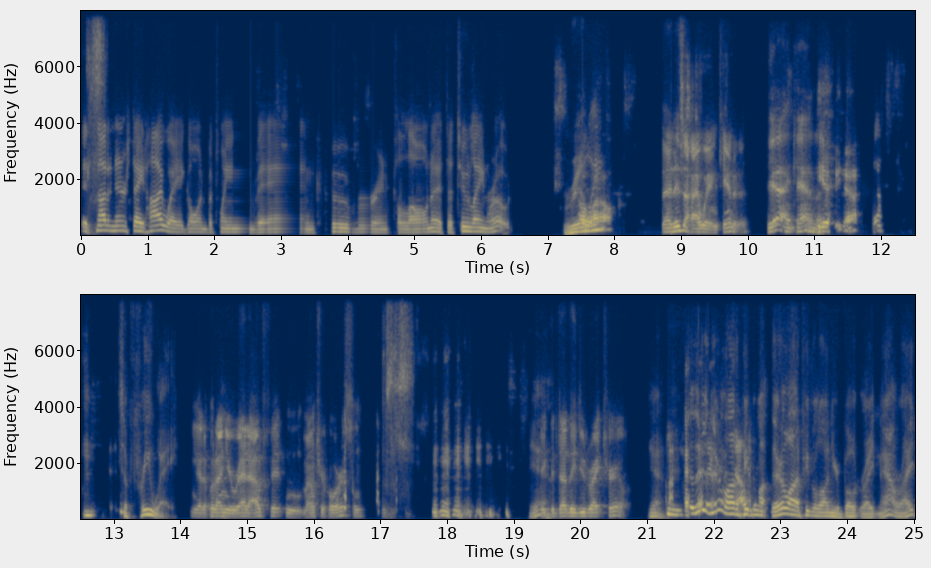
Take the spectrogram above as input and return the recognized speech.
it's not an interstate highway going between Vancouver and Kelowna. It's a two-lane road. oh, Really? wow. That is a highway in Canada. Yeah, in Canada. Yeah, yeah. It's a freeway. You got to put on your red outfit and mount your horse and Yeah, take the Dudley Do-Right Trail. yeah. So there, there are a lot of people, on- there are a lot of people on your boat right now, right?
